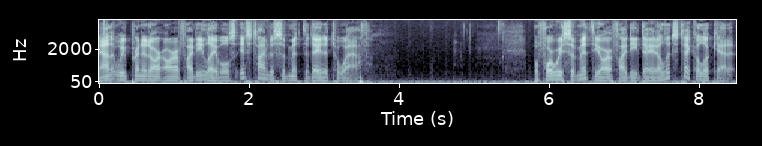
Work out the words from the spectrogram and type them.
Now that we've printed our RFID labels, it's time to submit the data to WAWF. Before we submit the RFID data, let's take a look at it.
